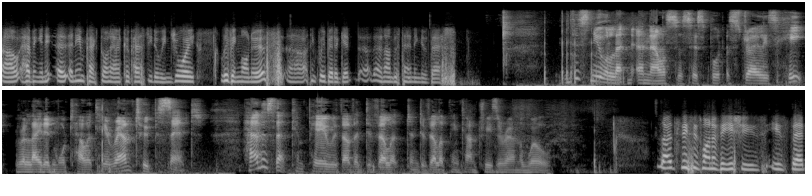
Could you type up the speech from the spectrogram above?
uh, having an, an, impact on our capacity to enjoy living on Earth, uh, I think we better get uh, an understanding of that. This new analysis has put Australia's heat related mortality around 2%. How does that compare with other developed and developing countries around the world? This is one of the issues is that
